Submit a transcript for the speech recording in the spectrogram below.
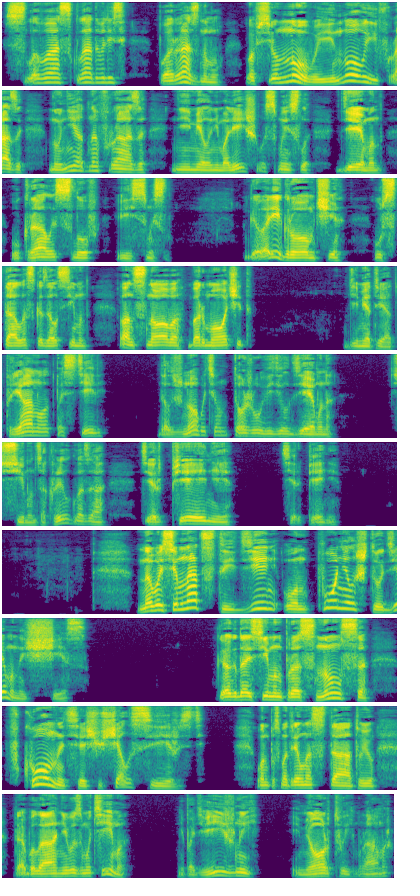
Слова складывались по-разному, во все новые и новые фразы, но ни одна фраза не имела ни малейшего смысла. Демон украл из слов весь смысл. — Говори громче, — устало сказал Симон. Он снова бормочет. Диметрий отпрянул от постели Должно быть, он тоже увидел демона. Симон закрыл глаза. Терпение, терпение. На восемнадцатый день он понял, что демон исчез. Когда Симон проснулся, в комнате ощущалась свежесть. Он посмотрел на статую, та была невозмутима, неподвижной, и мертвый мрамор.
